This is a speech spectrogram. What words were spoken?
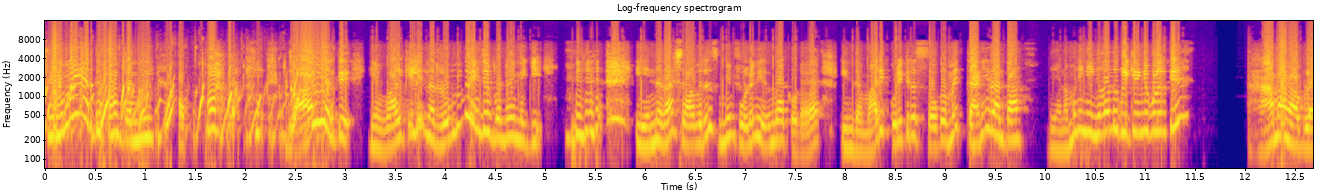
செமையா தண்ணி. அப்பா ஜாலியா இருக்கு. என் வாழ்க்கையில நான் ரொம்ப என்ஜாய் பண்றேன் இன்னைக்கு. என்னதான் ஷவர் ஸ்விம்மிங் பூல்னு இருந்தா கூட இந்த மாதிரி குளிக்கிற சுகமே தனிதான் தான் தினமும் நீங்க இங்க வந்து குளிக்கிறீங்க போல இருக்கு. ஆமா மாப்ள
